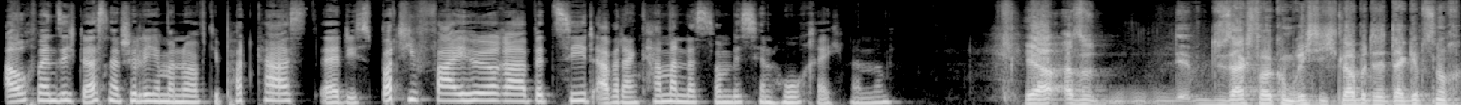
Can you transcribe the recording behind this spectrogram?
auch wenn sich das natürlich immer nur auf die Podcast, äh, die Spotify-Hörer bezieht, aber dann kann man das so ein bisschen hochrechnen. Ne? Ja, also du sagst vollkommen richtig. Ich glaube, da, da gibt's noch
